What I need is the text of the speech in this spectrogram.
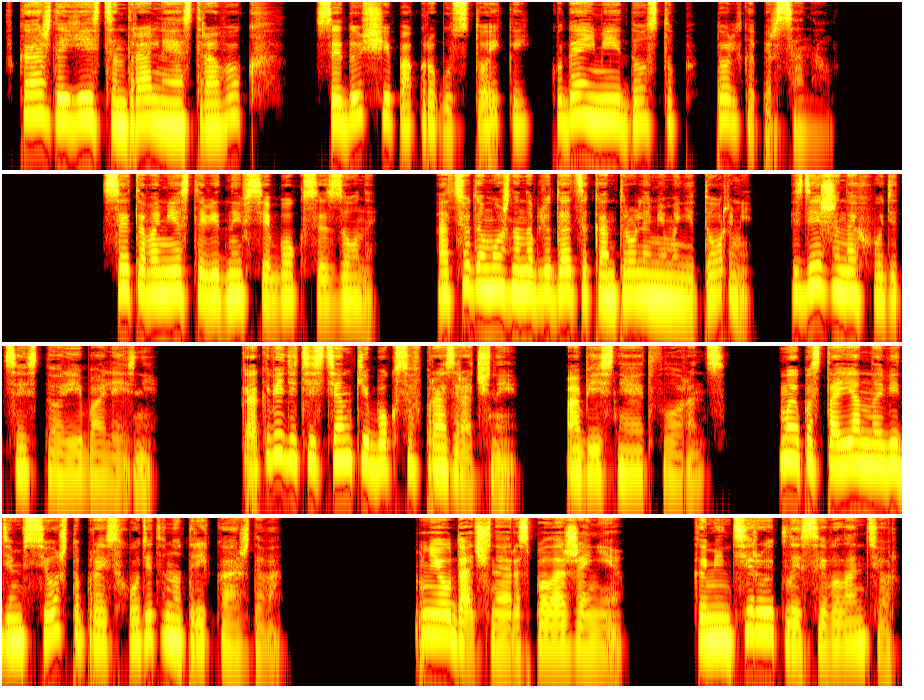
В каждой есть центральный островок с идущей по кругу стойкой, куда имеет доступ только персонал. С этого места видны все боксы зоны, Отсюда можно наблюдать за контрольными мониторами, здесь же находится история болезни. «Как видите, стенки боксов прозрачные», — объясняет Флоренс. «Мы постоянно видим всё, что происходит внутри каждого». «Неудачное расположение», — комментирует лысый волонтёр.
